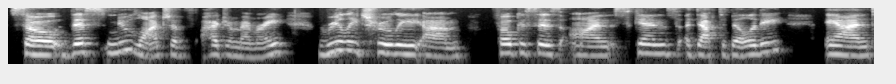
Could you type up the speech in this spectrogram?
So this new launch of hydra memory really truly um, focuses on skin's adaptability and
